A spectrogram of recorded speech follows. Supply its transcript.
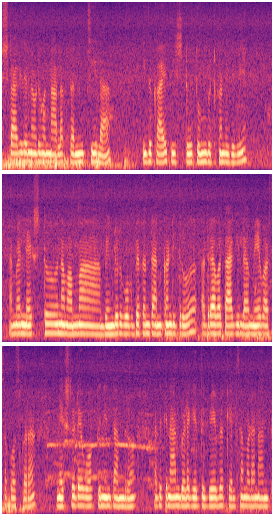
ಇಷ್ಟಾಗಿದೆ ನೋಡಿ, ಒಂದು ನಾಲ್ಕು ಟನ್ ಚೀಲ. ಇದಕ್ಕಾಯ್ತು ಇಷ್ಟು, ತುಂಬಿಟ್ಕೊಂಡಿದ್ದೀವಿ. ಆಮೇಲೆ ನೆಕ್ಸ್ಟು ನಮ್ಮಮ್ಮ ಬೆಂಗಳೂರಿಗೆ ಹೋಗ್ಬೇಕಂತ ಅಂದ್ಕೊಂಡಿದ್ರು ಆದರೆ ಅವತ್ತಾಗಿಲ್ಲ, ಮೇ ಆಡ್ಸೋಕ್ಕೋಸ್ಕರ ನೆಕ್ಸ್ಟ್ ಡೇ ಹೋಗ್ತೀನಿ ಅಂತ ಅಂದರು. ಅದಕ್ಕೆ ನಾನು ಬೆಳಗ್ಗೆ ಎದ್ದು ಬೇಗ ಕೆಲಸ ಮಾಡೋಣ ಅಂತ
